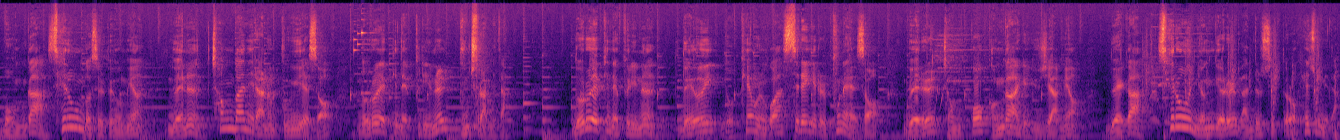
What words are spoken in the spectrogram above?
뭔가 새로운 것을 배우면 뇌는 청반이라는 부위에서 노르에피네프린을 분출합니다. 노르에피네프린은 뇌의 노폐물과 쓰레기를 분해해서 뇌를 젊고 건강하게 유지하며 뇌가 새로운 연결을 만들 수 있도록 해줍니다.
